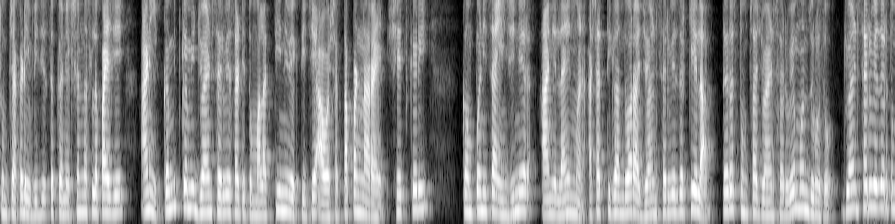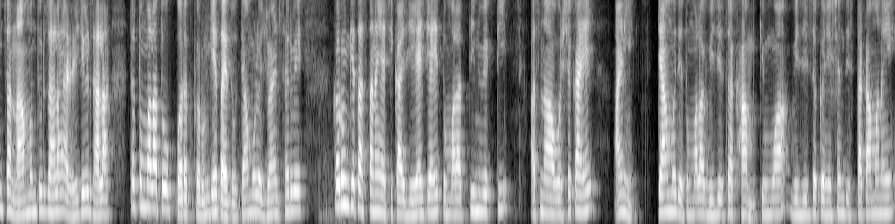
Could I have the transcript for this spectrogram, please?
तुमच्याकडे विजेचं कनेक्शन नसलं पाहिजे आणि कमीत कमी जॉईंट सर्वेसाठी तुम्हाला तीन व्यक्तीची आवश्यकता पडणार आहे. शेतकरी कंपनीचा इंजिनियर आणि लाईनमन अशा तिघांद्वारा जॉईंट सर्वे जर केला तरच तुमचा जॉईंट सर्वे मंजूर होतो. जॉईंट सर्वे जर तुमचा नामंजूर झाला रिजेक्ट झाला तर तुम्हाला तो परत करून घेता येतो. त्यामुळे जॉईंट सर्वे करून घेत असताना याची काळजी घ्यायची आहे. तुम्हाला तीन व्यक्ती असणं आवश्यक आहे आणि त्यामध्ये तुम्हाला विजेचा खांब किंवा विजेचं कनेक्शन दिसता कामा नाही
